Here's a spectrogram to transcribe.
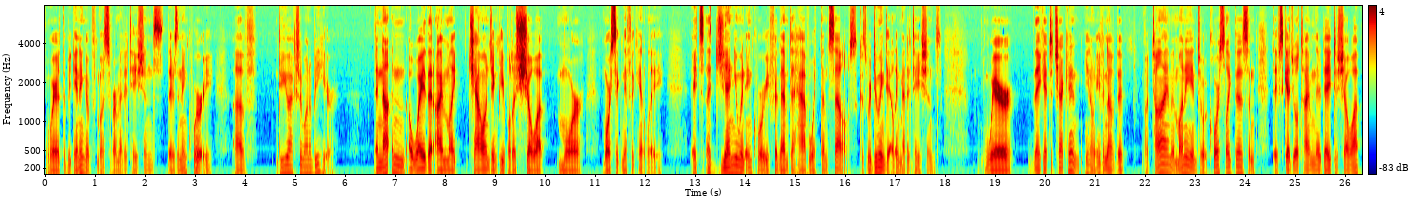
where at the beginning of most of our meditations, there's an inquiry of, do you actually want to be here? And not in a way that I'm like challenging people to show up more more significantly. It's a genuine inquiry for them to have with themselves because we're doing daily meditations where they get to check in, you know, even though they've put time and money into a course like this and they've scheduled time in their day to show up,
